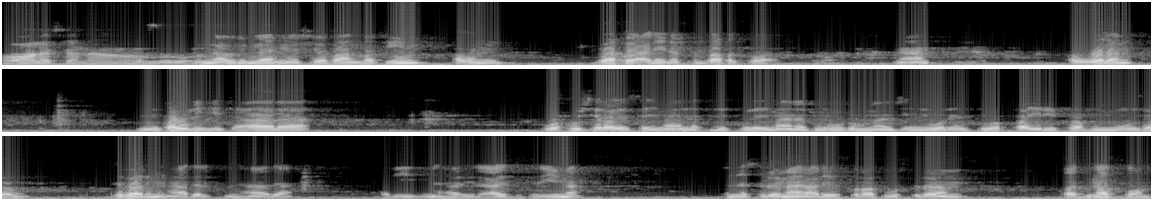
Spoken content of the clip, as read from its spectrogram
قال سننظر نعوذ بالله من الشيطان الرجيم. أظن باقي علينا استنباط الفوائد. نعم. أولا من قوله تعالى وحشر لسليمان لسليمان جنوده من الجن والإنس والطير فهم يوزعون. استفاد من هذا من هذا؟ من هذه الآية الكريمة أن سليمان عليه الصلاة والسلام قد نظم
